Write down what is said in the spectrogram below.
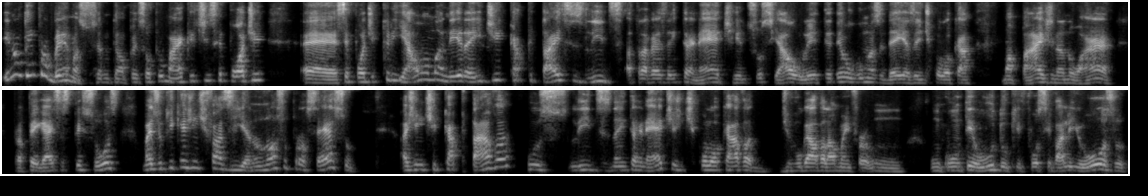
E não tem problema, se você não tem uma pessoa para o marketing, você pode, é, você pode criar uma maneira aí de captar esses leads através da internet, rede social. O Lê deu algumas ideias aí de colocar uma página no ar para pegar essas pessoas. Mas o que, que a gente fazia? No nosso processo, a gente captava os leads na internet, a gente colocava, divulgava lá uma, um, um conteúdo que fosse valioso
